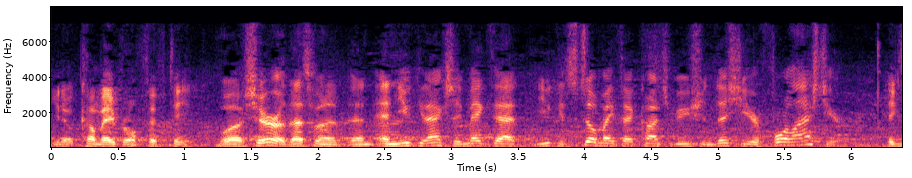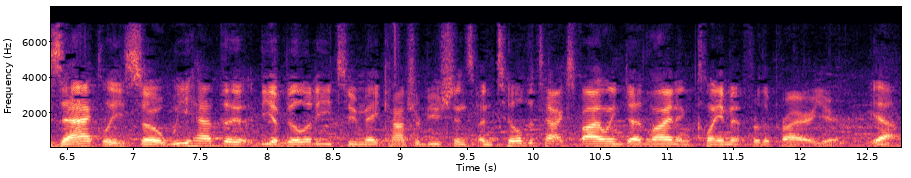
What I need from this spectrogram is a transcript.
you know, come April 15th. Well, sure. That's when, it, and, and you can actually make that. You can still make that contribution this year for last year. Exactly. So we have the, the ability to make contributions until the tax filing deadline and claim it for the prior year. Yeah,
